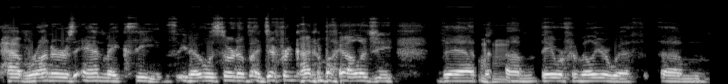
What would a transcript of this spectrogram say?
have runners and make seeds. You know, it was sort of a different kind of biology that mm-hmm. um, they were familiar with. Um,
